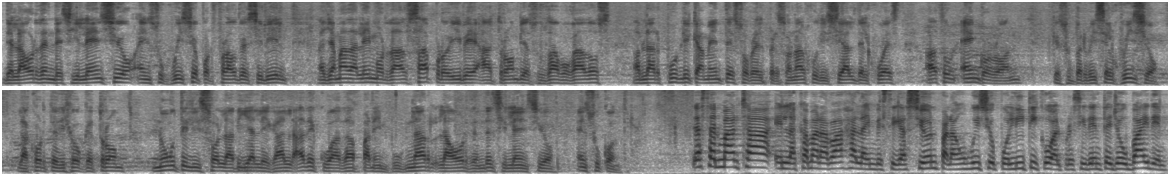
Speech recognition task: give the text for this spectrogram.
de la orden de silencio en su juicio por fraude civil. La llamada ley Mordaza prohíbe a Trump y a sus abogados hablar públicamente sobre el personal judicial del juez Arthur Engoron, que supervisa el juicio. La Corte dijo que Trump no utilizó la vía legal adecuada para impugnar la orden de silencio en su contra. Ya está en marcha en la Cámara Baja la investigación para un juicio político al presidente Joe Biden.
